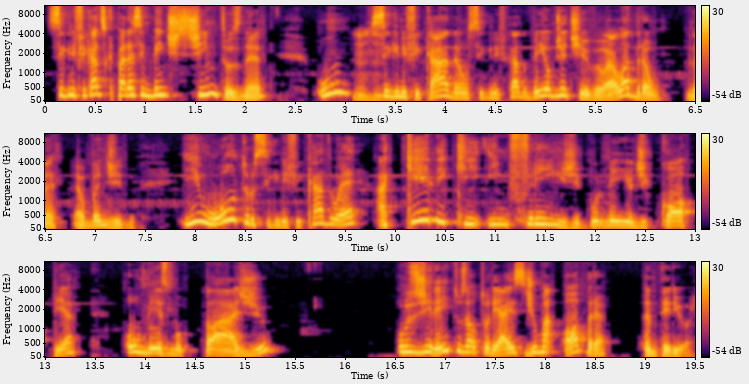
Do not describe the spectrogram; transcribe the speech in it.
significados que parecem bem distintos, né? Um significado é um significado bem objetivo, é o ladrão, né? É o bandido. E o outro significado é aquele que infringe por meio de cópia ou mesmo plágio os direitos autoriais de uma obra anterior.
